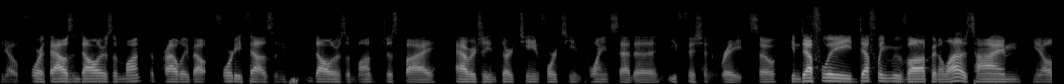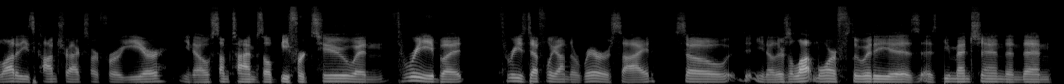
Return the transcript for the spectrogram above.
you know four thousand dollars a month to probably about forty thousand dollars a month just by averaging 13 14 points at a efficient rate. So you can definitely definitely move up and a lot of time you know a lot of these contracts are for a year you know sometimes they'll be for two and three but three is definitely on the rarer side. So you know there's a lot more fluidity as, as you mentioned and then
